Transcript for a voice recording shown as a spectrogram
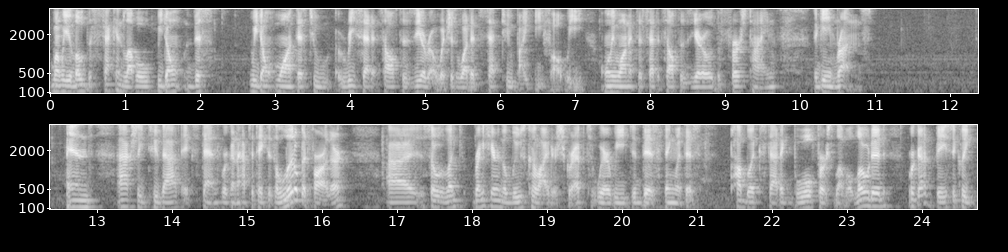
when we load the second level, we don't this we don't want this to reset itself to zero, which is what it's set to by default. We only want it to set itself to zero the first time the game runs. And actually, to that extent, we're going to have to take this a little bit farther. Uh, so like right here in the lose collider script, where we did this thing with this public static bool first level loaded, we're going to basically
